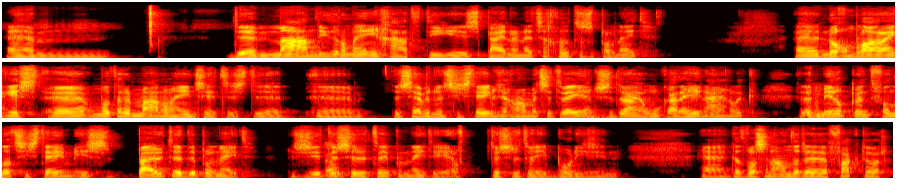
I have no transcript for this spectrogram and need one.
Ehm, de maan die eromheen gaat, die is bijna net zo groot als de planeet. Eh, nog een belangrijk is, eh, omdat er een maan omheen zit, is de, eh, dus ze hebben een systeem zeg maar met z'n tweeën, dus ze draaien om elkaar heen eigenlijk. En het Mhm. middelpunt van dat systeem is buiten de planeet. Dus je zit Oh. tussen de twee planeten of tussen de twee bodies in. Dat was een andere factor.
